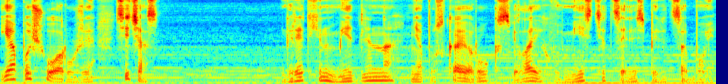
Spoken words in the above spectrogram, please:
«Я опущу оружие. Сейчас!» Гретхен медленно, не опуская рук, свела их вместе, целясь перед собой.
